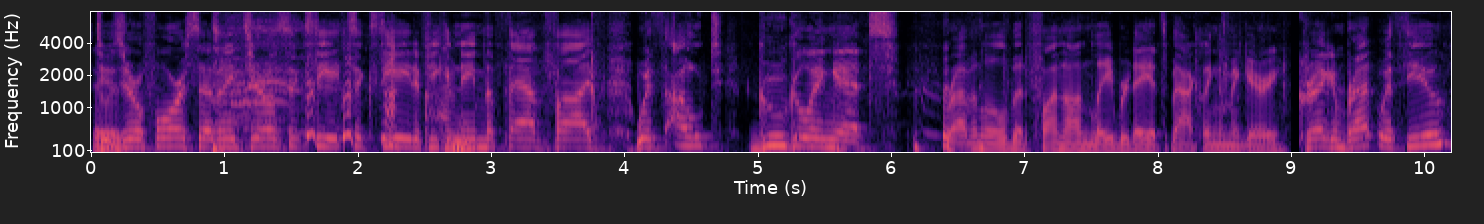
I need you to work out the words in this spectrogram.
there 204 780 6868 if you can name the Fab Five without Googling it. We're having a little bit of fun on Labor Day. It's Mackling and McGarry. Craig and Brett with you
